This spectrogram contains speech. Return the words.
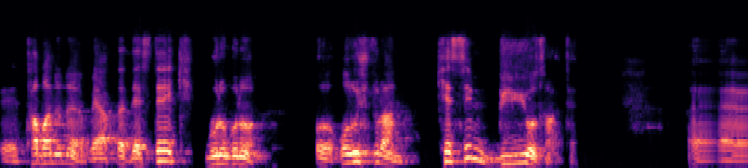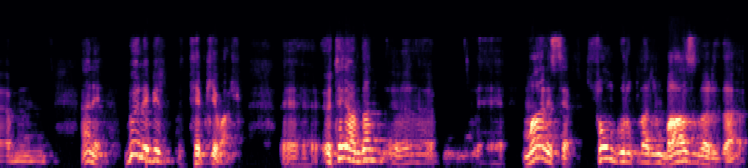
e, tabanını veyahut da destek grubunu e, oluşturan kesim büyüyor zaten. E, hani böyle bir tepki var. E, öte yandan e, e, maalesef sol grupların bazıları da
